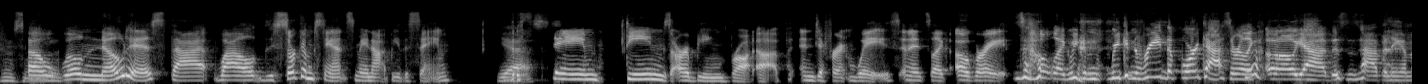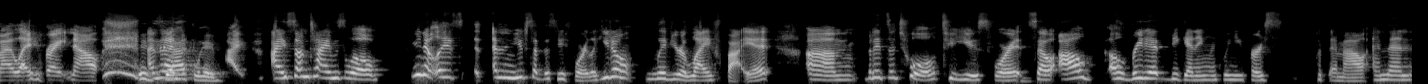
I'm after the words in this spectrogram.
Mm-hmm. So we'll notice that while the circumstance may not be the same, yes. the same themes are being brought up in different ways and it's like oh great so like we can we can read the forecast and we're like oh yeah this is happening in my life right now exactly and then I, I sometimes will you know it's and you've said this before like you don't live your life by it um but it's a tool to use for it so i'll i'll read it beginning like when you first put them out and then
